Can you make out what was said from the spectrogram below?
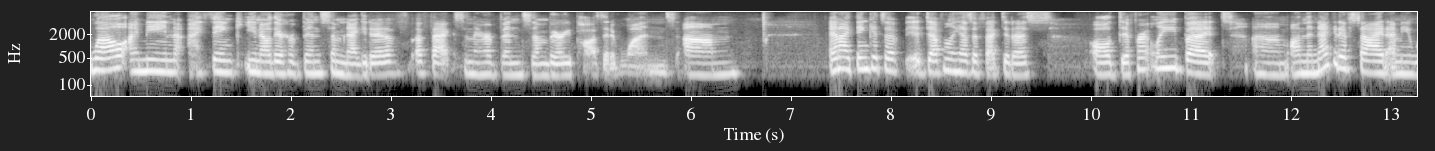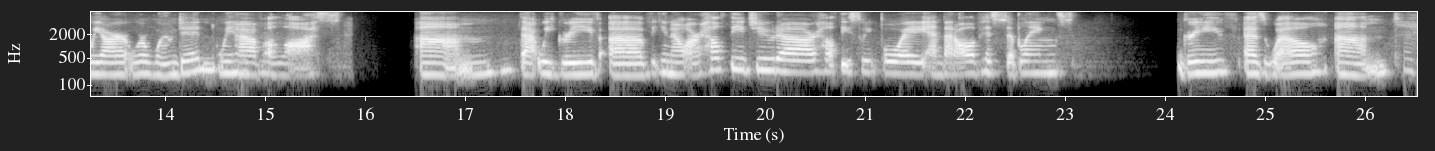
Well, I mean, I think, you know, there have been some negative effects and there have been some very positive ones. Um, and I think it's a, it definitely has affected us all differently. But um, on the negative side, I mean, we are, we're wounded. We have mm-hmm. a loss um, that we grieve of, you know, our healthy Judah, our healthy sweet boy, and that all of his siblings grieve as well. Um, mm.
